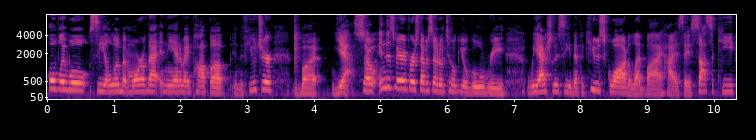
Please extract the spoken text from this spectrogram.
hopefully we'll see a little bit more of that in the anime pop up in the future. But yeah, so in this very first episode of Tokyo Ghoul Re, we actually see that the Q Squad, led by Haise Sasaki,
